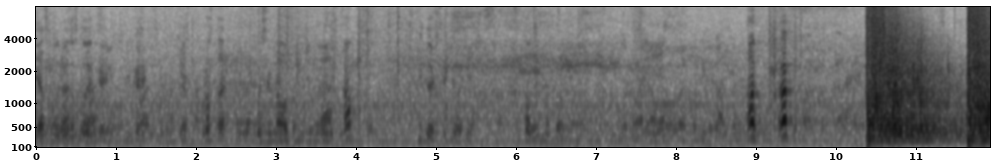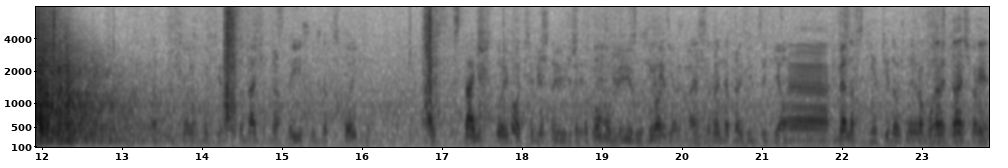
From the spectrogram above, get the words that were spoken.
Я смотрю за стойкой и корректирую. Сейчас просто по сигналу там... Ап. Скидываешься, делаешь. Стоп. Ап, ап. Задача, ты стоишь уже в стойке, то есть встань в стойку, Вот, себе типичный стоишь, вид, потом убери ружье и останься в этой позиции тела. Э, У тебя на вскидке должны работать только руки.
